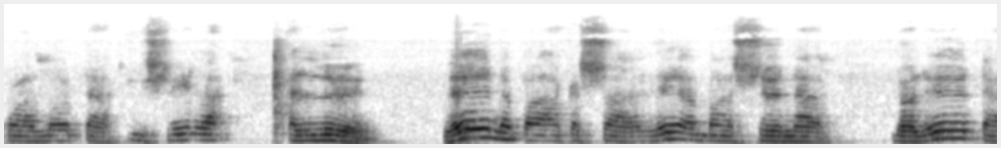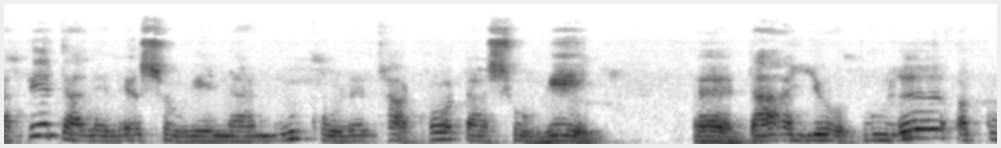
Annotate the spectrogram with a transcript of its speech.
kwa lota israela ale le na pa kasa le amasena do le ta peta le le suwe na mu ko le ta ko ta suwe အဲဒါအယုပူလေအကူ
